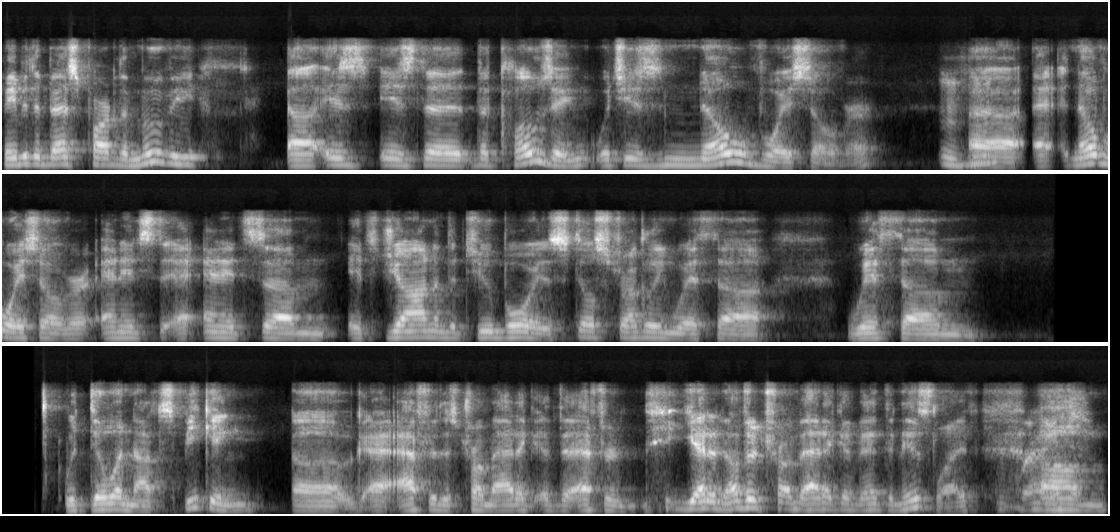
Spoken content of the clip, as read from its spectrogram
Maybe the best part of the movie uh, is is the the closing, which is no voiceover Mhm. uh, uh, no voiceover, and it's and it's um it's John and the two boys still struggling with uh with um with Dylan not speaking uh after this traumatic after yet another traumatic event in his life right. um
